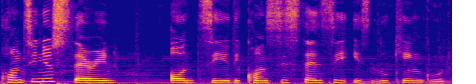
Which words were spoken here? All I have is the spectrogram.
Continue stirring until the consistency is looking good.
